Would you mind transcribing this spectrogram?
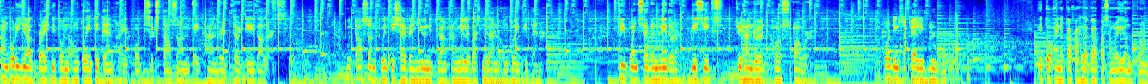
Ang original price nito noong 2010 ay $46,830. 2027 unit lang ang nilabas nila noong 2010. 3.7 liter V6 300 horsepower. According sa Kelly Blue Book, ito ay nagkakahalaga pa sa ngayon from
